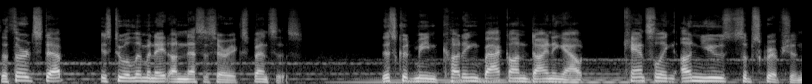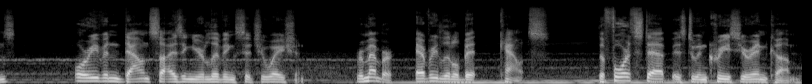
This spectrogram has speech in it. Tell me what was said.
the third step is to eliminate unnecessary expenses. This could mean cutting back on dining out, canceling unused subscriptions, or even downsizing your living situation. Remember, every little bit counts. The fourth step is to increase your income.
